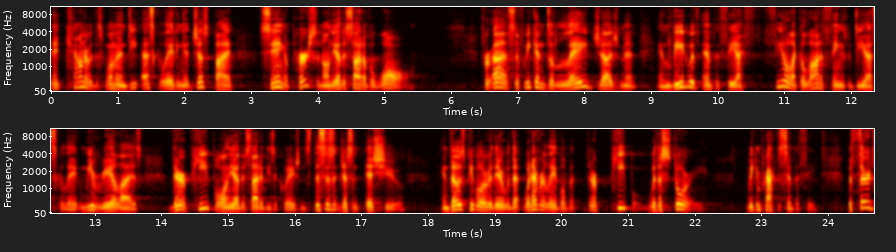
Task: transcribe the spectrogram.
encounter with this woman and de escalating it just by seeing a person on the other side of a wall. For us, if we can delay judgment and lead with empathy, I feel like a lot of things would de escalate. And we realize there are people on the other side of these equations. This isn't just an issue. And those people over there with whatever label, but there are people with a story. We can practice sympathy. The third,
